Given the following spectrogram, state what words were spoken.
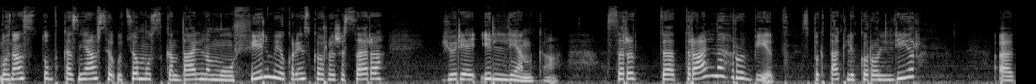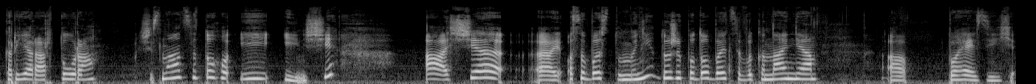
Богдан Ступка знявся у цьому скандальному фільмі українського режисера Юрія Ілленка. Серед театральних робіт спектаклі Король Лір, е, кар'єра Артура 16-го і інші. А ще е, особисто мені дуже подобається виконання е, поезій.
